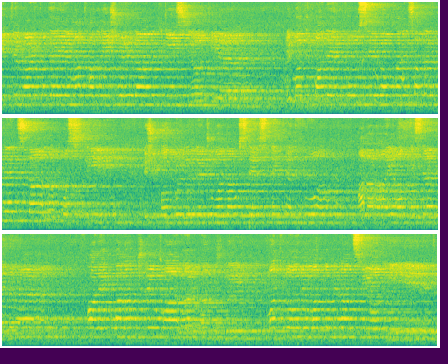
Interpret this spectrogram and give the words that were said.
Inti Ragħaj ta' dejjem ma tħallix wegħda lill-Knisja tiegħek, imma tifgħalek kunsilha u ħarisha permezz ta' l-Appostli biex ikomplu jwieldu għal dawk stess li ntedfuha għal għarajha f'isem Ibnek. F'għalek mal-anġli u ma' l-arkanġli, mat-troni u mad-dominazzjonijiet,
